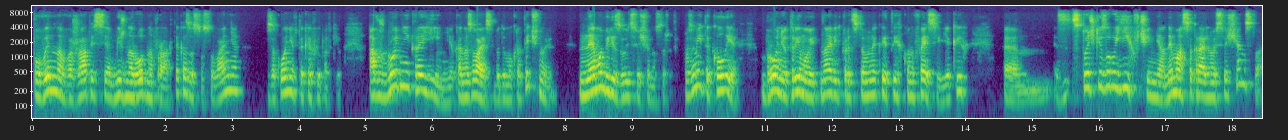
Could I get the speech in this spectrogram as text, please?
повинна вважатися міжнародна практика застосування законів таких випадків. А в жодній країні, яка називає себе демократичною, не мобілізують священнослужителів. Розумієте, коли бронь отримують навіть представники тих конфесій, в яких ем, з, точки зору їх вчення нема сакрального священства,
